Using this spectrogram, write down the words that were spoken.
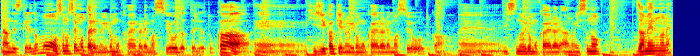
なんですけれども、その背もたれの色も変えられますよだったりだとか、えー、肘掛けの色も変えられますよとか、えー、椅子の色も変えられ、あの椅子の座面のね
